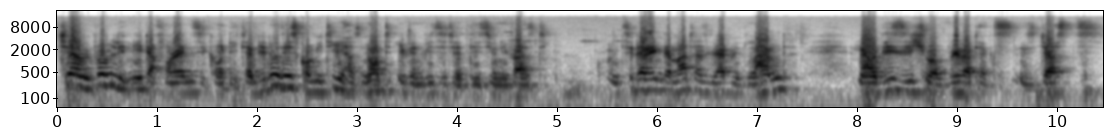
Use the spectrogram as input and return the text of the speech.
Chair, we probably need a forensic audit. And you know, this committee has not even visited this university. Considering the matters we had with land, now this issue of Rivertex is just,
